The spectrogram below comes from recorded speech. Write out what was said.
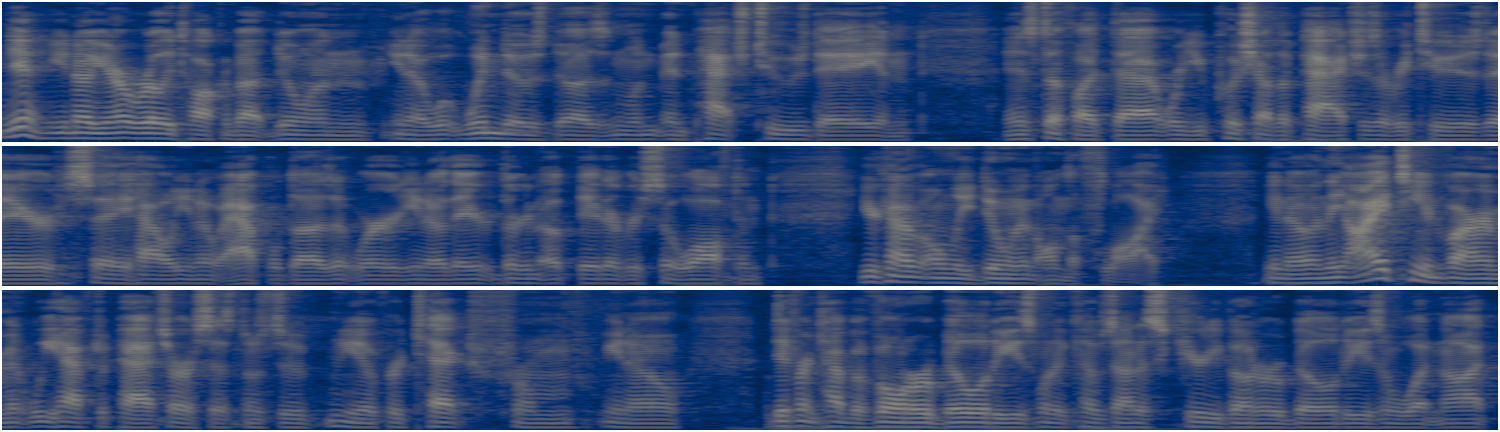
Yeah, you know, you're not really talking about doing, you know, what Windows does and, and Patch Tuesday and and stuff like that, where you push out the patches every Tuesday, or say how you know Apple does it, where you know they're they're going to update every so often you're kind of only doing it on the fly. You know, in the IT environment, we have to patch our systems to you know protect from you know different type of vulnerabilities when it comes down to security vulnerabilities and whatnot.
